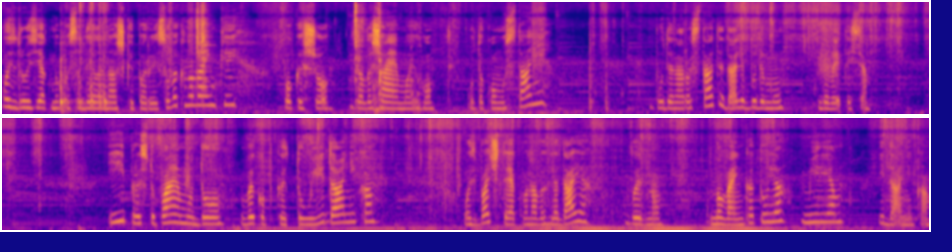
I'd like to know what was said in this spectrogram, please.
Ось, друзі, як ми посадили наш кипарисовик новенький. Поки що залишаємо його у такому стані. Буде наростати, далі будемо дивитися. І приступаємо до викопки туї Даніка. Ось бачите, як вона виглядає. Видно новенька туя Мір'ям і Даніка.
